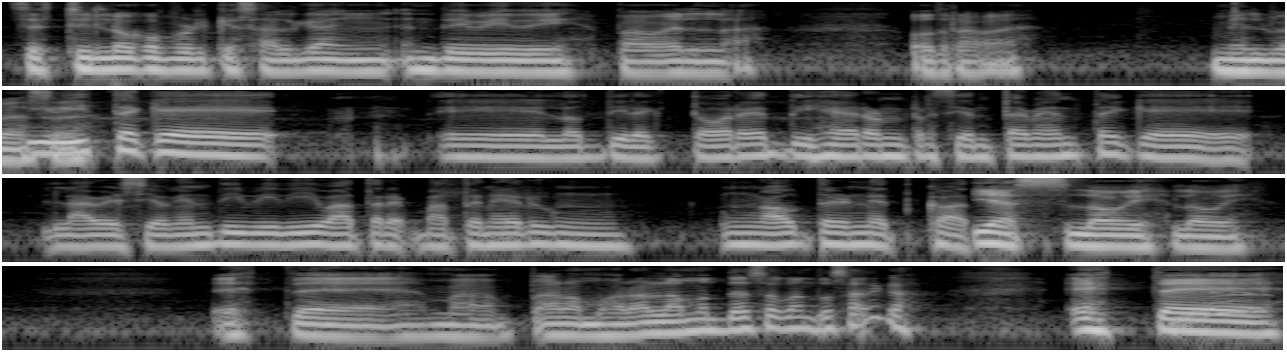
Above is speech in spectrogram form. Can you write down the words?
sí, estoy loco porque salga en, en DVD para verla otra vez. Mil veces. Y viste que eh, los directores dijeron recientemente que la versión en DVD va a, tra- va a tener un, un alternate cut. Yes, lo vi, lo vi. Este, a lo mejor hablamos de eso cuando salga. Este,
